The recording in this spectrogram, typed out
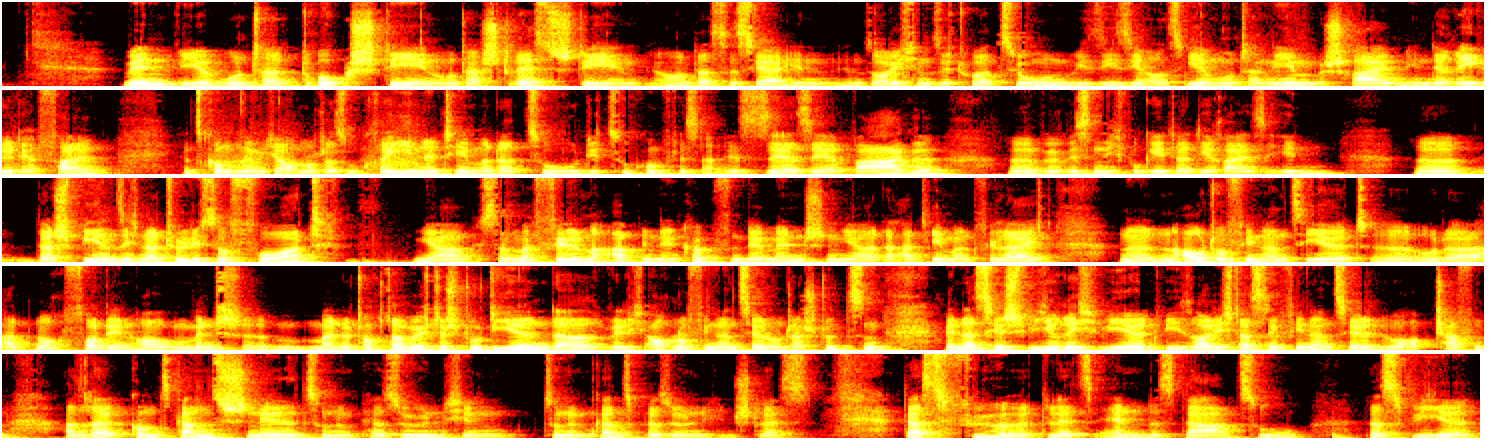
Wenn wir unter Druck stehen, unter Stress stehen, ja, und das ist ja in, in solchen Situationen, wie Sie sie aus Ihrem Unternehmen beschreiben, in der Regel der Fall. Jetzt kommt nämlich auch noch das Ukraine-Thema dazu. Die Zukunft ist, ist sehr, sehr vage. Äh, wir wissen nicht, wo geht da die Reise hin. Äh, da spielen sich natürlich sofort ja, ich sag mal, Filme ab in den Köpfen der Menschen. Ja, da hat jemand vielleicht eine, ein Auto finanziert äh, oder hat noch vor den Augen, Mensch, äh, meine Tochter möchte studieren, da will ich auch noch finanziell unterstützen. Wenn das hier schwierig wird, wie soll ich das denn finanziell überhaupt schaffen? Also da kommt es ganz schnell zu einem persönlichen, zu einem ganz persönlichen Stress. Das führt letztendlich dazu, dass wir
